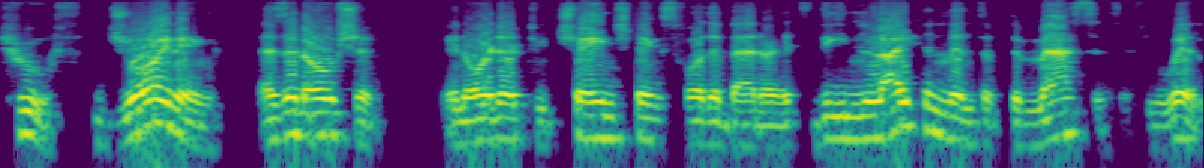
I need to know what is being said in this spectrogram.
truth, joining as an ocean in order to change things for the better. It's the enlightenment of the masses, if you will.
